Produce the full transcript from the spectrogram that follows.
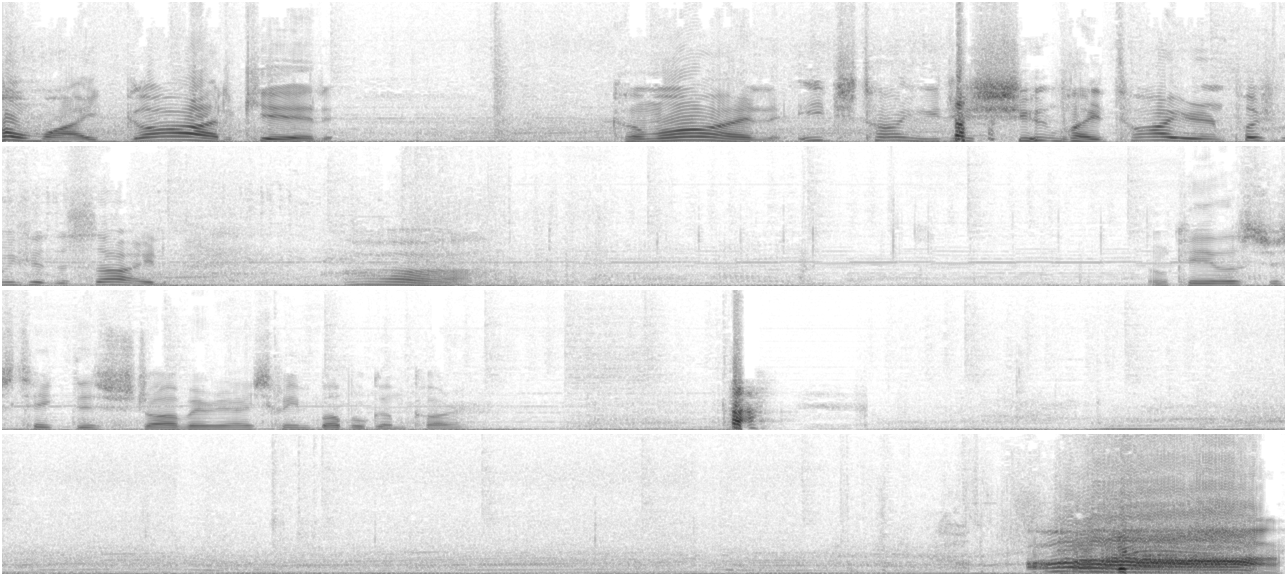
Oh my god, kid! Come on! Each time you just shoot my tire and push me to the side. Ah. Okay, let's just take this strawberry ice cream bubblegum car. Ah!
